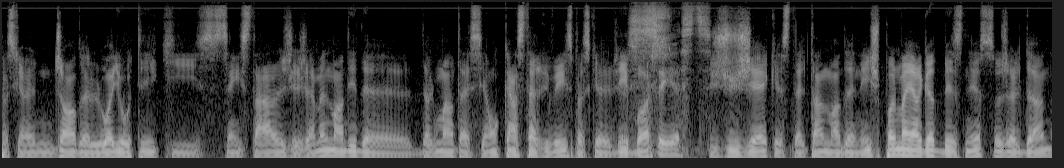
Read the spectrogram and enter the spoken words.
parce qu'il y a un genre de loyauté qui s'installe. J'ai jamais demandé de- d'augmentation. Quand c'est arrivé, c'est parce que les boss jugeaient que c'était le temps de m'en donner. Je suis pas le meilleur gars de business, ça, je le donne.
